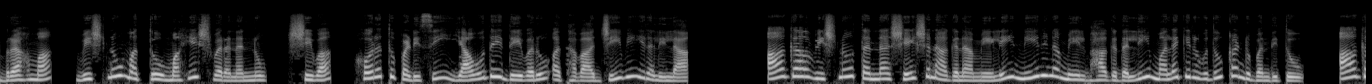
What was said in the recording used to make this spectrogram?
ಬ್ರಹ್ಮ, ವಿಷ್ಣು ಮತ್ತು ಮಹೇಶ್ವರನನ್ನು ಶಿವ ಹೊರತುಪಡಿಸಿ ಯಾವುದೇ ದೇವರು ಅಥವಾ ಜೀವಿ ಇರಲಿಲ್ಲ. ಆಗ ವಿಷ್ಣು ತನ್ನ ಶೇಷನಾಗನ ಮೇಲೆ ನೀರಿನ ಮೇಲ್ಭಾಗದಲ್ಲಿ ಮಲಗಿರುವುದು ಕಂಡುಬಂದಿತು. ಆಗ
